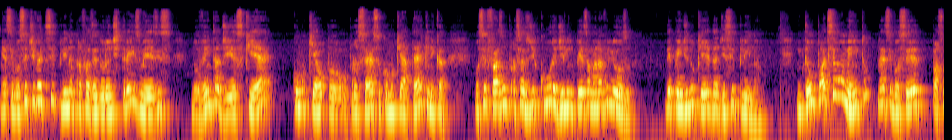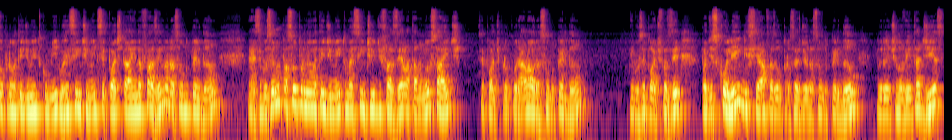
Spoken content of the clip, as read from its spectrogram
E se você tiver disciplina para fazer durante três meses, 90 dias, que é como que é o, o processo, como que é a técnica, você faz um processo de cura, de limpeza maravilhoso. Depende do que? Da disciplina. Então pode ser um momento, né, se você passou por um atendimento comigo recentemente, você pode estar ainda fazendo oração do perdão. É, se você não passou por nenhum atendimento, mas sentiu de fazer, ela está no meu site. Você pode procurar lá a oração do perdão. E você pode fazer, pode escolher iniciar, fazer um processo de oração do perdão durante 90 dias.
